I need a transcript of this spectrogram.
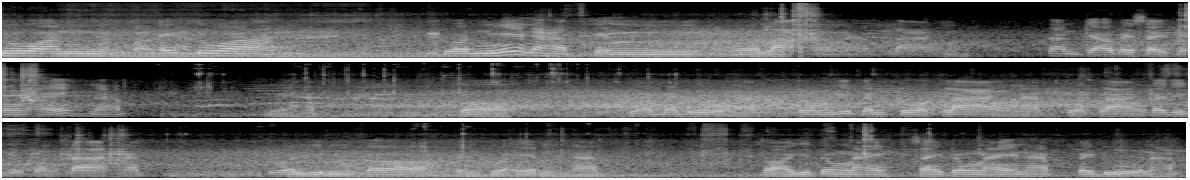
ส่วนไอตัวตัวนี้นะครับเป็นรางนะครับราง ท่านจะเอาไปใส่ตรงไหนนะครับเนี่ยครับ ก็เดี๋ยวมาดูนะครับ ตรงนี้เป็นตัวกลางนะครับ ตัวกลางก็จะอยู่ตรงกลางครับ ตัวริมก็เป็นตัวเอ็นนะครับ ต่ออยู่ตรงไหน ใส่ตรงไหนนะครับ ไปดูนะครับ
